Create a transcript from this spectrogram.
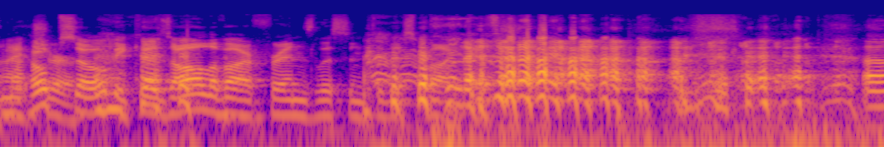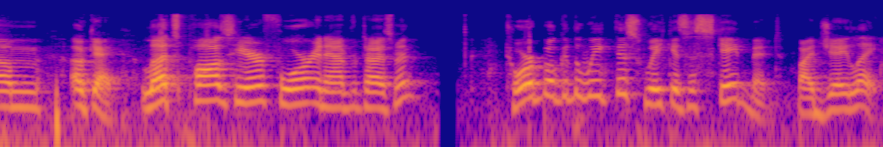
I hope sure. so because all of our friends listen to this podcast. Um, okay, let's pause here for an advertisement. Tor book of the week this week is Escapement by Jay Lake.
